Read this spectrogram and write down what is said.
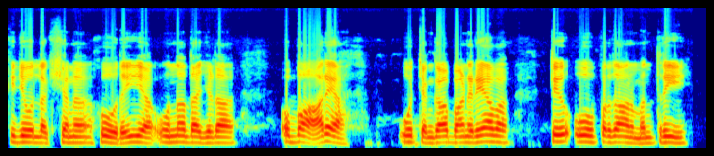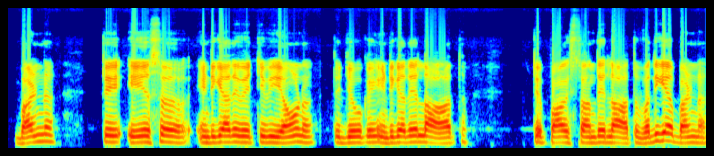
ਕਿ ਜੋ ਇਲੈਕਸ਼ਨ ਹੋ ਰਹੀ ਆ, ਉਹਨਾਂ ਦਾ ਜਿਹੜਾ ਉਭਾਰ ਆ, ਉਹ ਚੰਗਾ ਬਣ ਰਿਹਾ ਵਾ ਤੇ ਉਹ ਪ੍ਰਧਾਨ ਮੰਤਰੀ ਬਣਨ ਤੇ ਇਸ ਇੰਡੀਆ ਦੇ ਵਿੱਚ ਵੀ ਆਉਣ ਤੇ ਜੋ ਕਿ ਇੰਡੀਆ ਦੇ ਹਾਲਾਤ ਤੇ ਪਾਕਿਸਤਾਨ ਦੇ ਹਾਲਾਤ ਵਧੀਆ ਬਣਨ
